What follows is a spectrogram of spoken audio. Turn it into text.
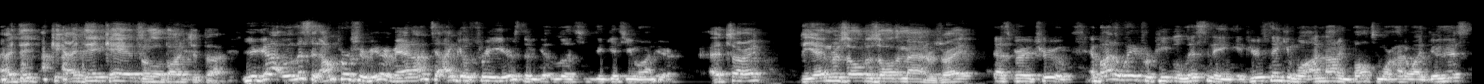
I did. I did cancel a bunch of times. You got well. Listen, I'm persevering, man. I t- I go three years to get to get you on here. That's all right. The end result is all that matters, right? That's very true. And by the way, for people listening, if you're thinking, well, I'm not in Baltimore, how do I do this?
